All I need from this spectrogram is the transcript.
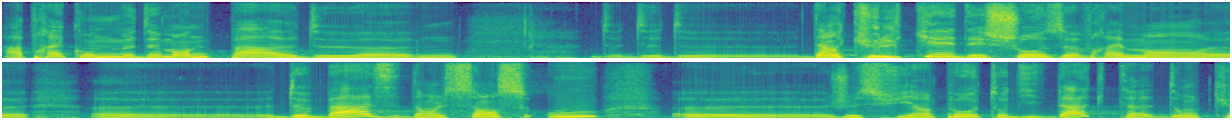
Après, qu'on ne me demande pas de de- de- de- d'inculquer des choses vraiment euh, euh, de base, dans le sens où euh, je suis un peu autodidacte. Donc,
